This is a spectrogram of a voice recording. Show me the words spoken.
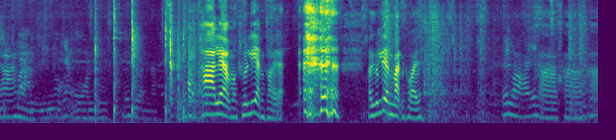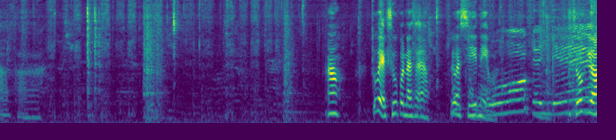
ย่างย่างอ่อนอยู่เดือนนะของพาแล้วหมักทุเรียนข่อยละหมักทุเรียนบัดข่อย ได้หลายพาพาพาพาเอ้าก็เบรกซุกกันนะใช่ไหมเรือว่าซีนี่โอ้บ่ใจเย็นซุกอยู่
